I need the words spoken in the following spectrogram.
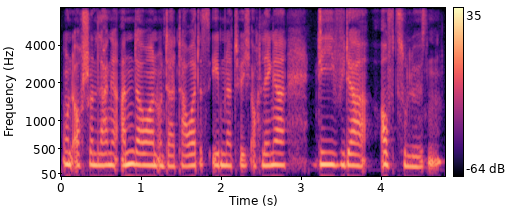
und auch schon lange andauern und da dauert es eben natürlich auch länger, die wieder aufzulösen.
